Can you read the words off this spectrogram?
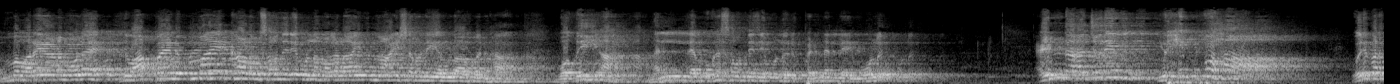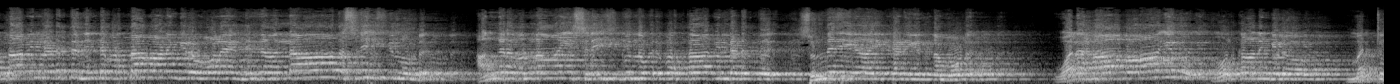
ഉമ്മ പറയാണ് മോളെ അത് വാപ്പാന്റെ ഉമ്മയെക്കാളും സൗന്ദര്യമുള്ള മകളായിരുന്നു ആയിഷ റളിയല്ലാഹു അൻഹ. നല്ല മുഖസൗന്ദര്യമുള്ള ഒരു പെണ്ണല്ലേ മോൾ? ഒരു ഭർത്താവിന്റെ അടുത്ത് നിന്റെ ഭർത്താവാണെങ്കിലോ മോളെ നിന്നെ നല്ലാതെ സ്നേഹിക്കുന്നുണ്ട്. അങ്ങനെ നന്നായി സ്നേഹിക്കുന്ന ഒരു ഭർത്താവിന്റെ അടുത്ത് സുന്ദരിയായി കഴിയുന്ന മോൾ. മോൾക്കാണെങ്കിലോ മറ്റു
